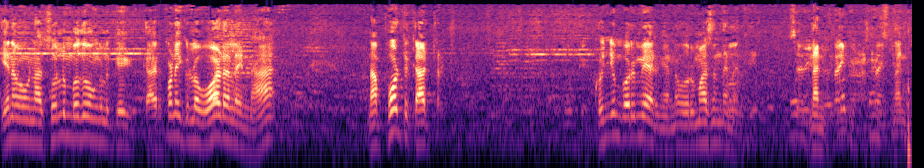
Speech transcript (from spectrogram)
ஏன்னா நான் சொல்லும்போது உங்களுக்கு கற்பனைக்குள்ள ஓடலைன்னா நான் போட்டு காட்டுறேன். கொஞ்சம் பொறுமையா இருங்க என்ன ஒரு மாசம் தானே இருக்கு நன்றி. நன்றி.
